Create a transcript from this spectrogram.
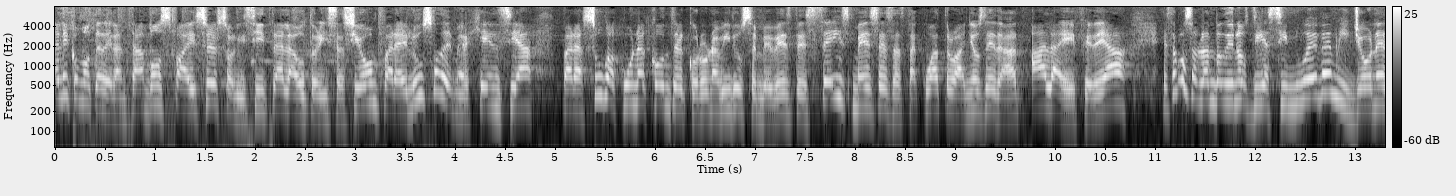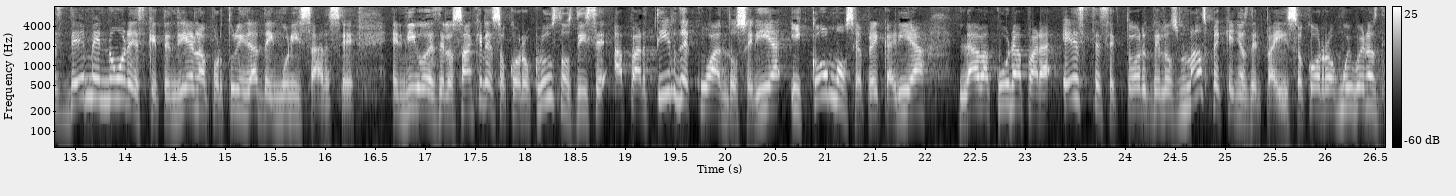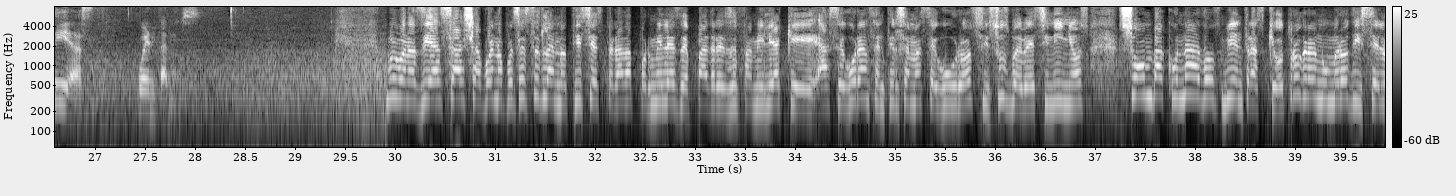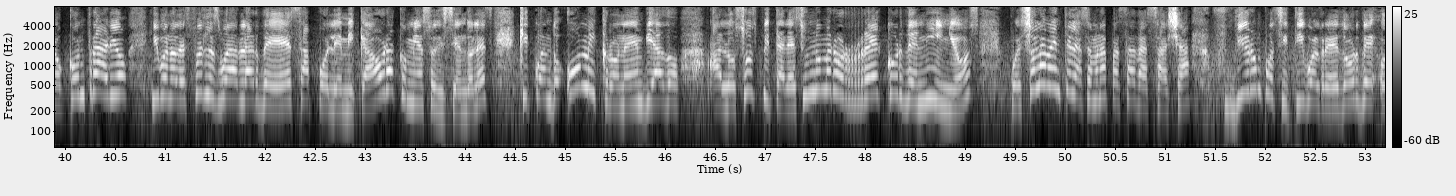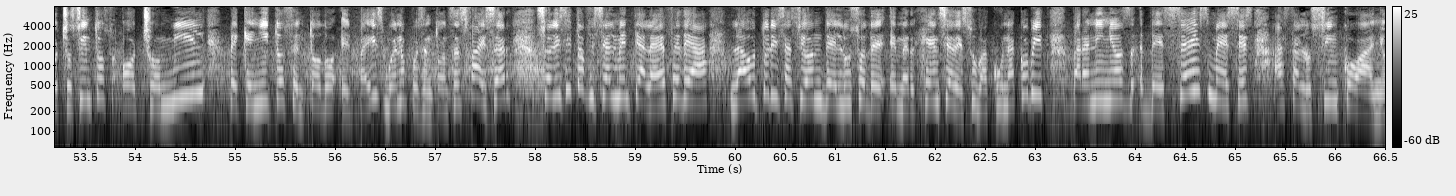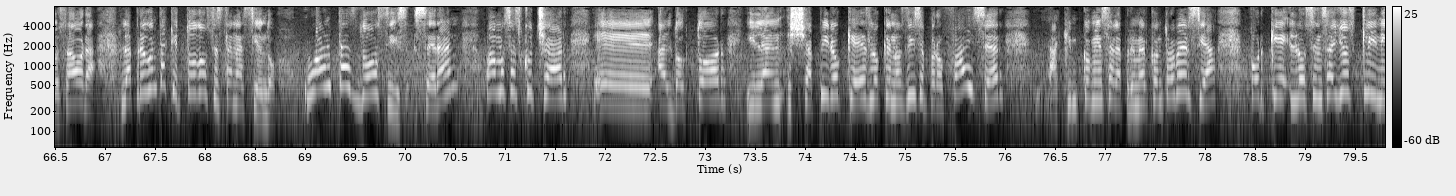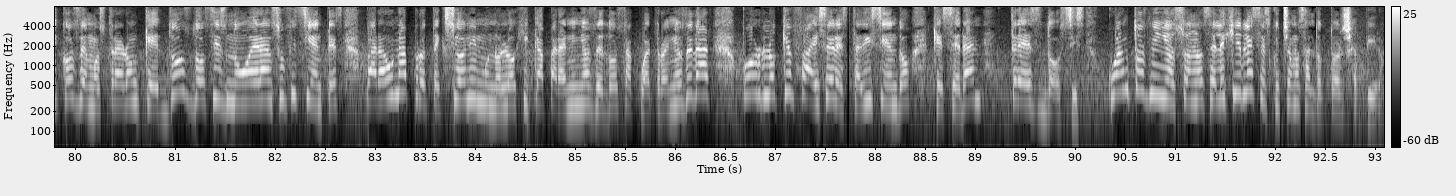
Tal y como te adelantamos, Pfizer solicita la autorización para el uso de emergencia para su vacuna contra el coronavirus en bebés de seis meses hasta cuatro años de edad a la FDA. Estamos hablando de unos 19 millones de menores que tendrían la oportunidad de inmunizarse. En vivo desde Los Ángeles, Socorro Cruz nos dice a partir de cuándo sería y cómo se aplicaría la vacuna para este sector de los más pequeños del país. Socorro, muy buenos días. Cuéntanos. Muy buenos días, Sasha. Bueno, pues esta es la noticia esperada por miles de padres de familia que aseguran sentirse más seguros si sus bebés y niños son vacunados, mientras que otro gran número dice lo contrario. Y bueno, después les voy a hablar de esa polémica. Ahora comienzo diciéndoles que cuando Omicron ha enviado a los hospitales un número récord de niños, pues solamente la semana pasada, Sasha, dieron positivo alrededor de 808 mil pequeñitos en todo el país. Bueno, pues entonces Pfizer solicita oficialmente a la FDA la autorización del uso de emergencia de su vacuna COVID para niños de seis meses hasta los cinco años. Ahora, la pregunta que todos están haciendo, ¿cuántas dosis serán? Vamos a escuchar eh, al doctor Ilan Shapiro qué es lo que nos dice, pero Pfizer, aquí comienza la primera controversia, porque los ensayos clínicos demostraron que dos dosis no eran suficientes para una protección inmunológica para niños de dos a cuatro años de edad, por lo que Pfizer está diciendo que serán tres dosis. ¿Cuántos niños son los elegibles? Escuchemos al doctor Shapiro.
